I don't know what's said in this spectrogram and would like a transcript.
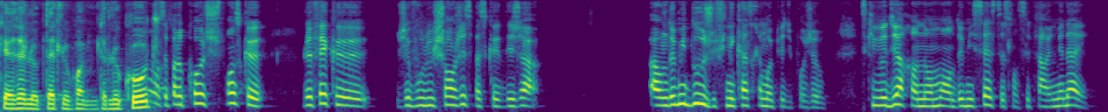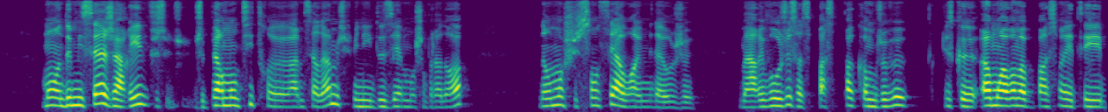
Quel est peut-être le problème? Peut-être le coach? Non, c'est pas le coach. Je pense que le fait que j'ai voulu changer, c'est parce que déjà, en 2012, je finis quatrième au pied du podium. Ce qui veut dire qu'en en 2016, tu es censé faire une médaille. Moi, en 2016, j'arrive, je, perds mon titre euh, à Amsterdam, je finis deuxième au championnat d'Europe. Normalement, je suis censé avoir une médaille au jeu. Mais arrivé au jeu, ça ne se passe pas comme je veux. Puisque un mois avant ma préparation, a été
